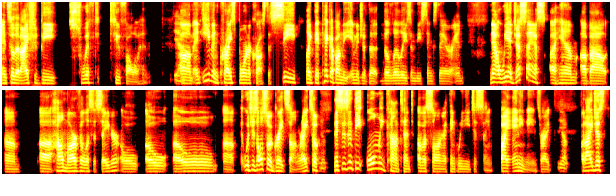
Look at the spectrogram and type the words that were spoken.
And so that I should be swift to follow him yeah. um and even christ born across the sea like they pick up on the image of the the lilies and these things there and now we had just sang a hymn about um uh how marvelous a savior oh oh oh uh, which is also a great song right so this isn't the only content of a song i think we need to sing by any means right Yeah. but i just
